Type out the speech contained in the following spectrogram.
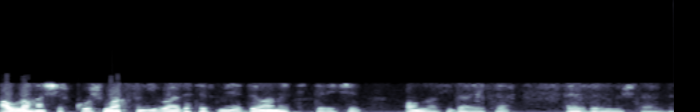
Allah'a şirk koşmaksın ibadet etmeye devam ettikleri için onlar hidayete erdirilmişlerdi.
